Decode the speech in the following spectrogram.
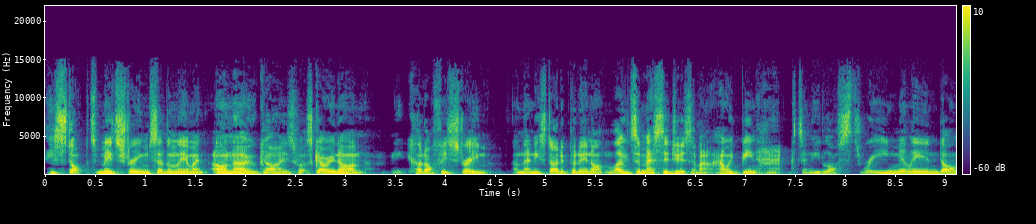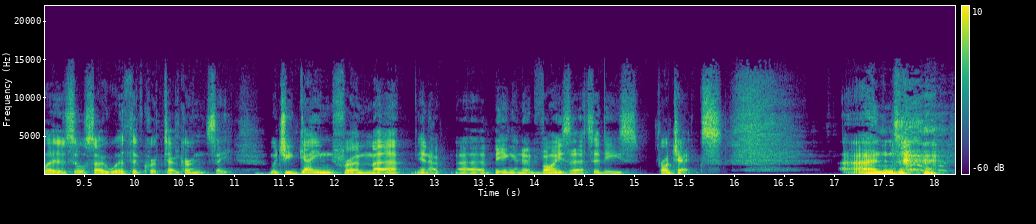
He stopped midstream suddenly and went, Oh no, guys, what's going on? He cut off his stream. And then he started putting on loads of messages about how he'd been hacked and he lost $3 million or so worth of cryptocurrency, which he gained from, uh, you know, uh, being an advisor to these projects. And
